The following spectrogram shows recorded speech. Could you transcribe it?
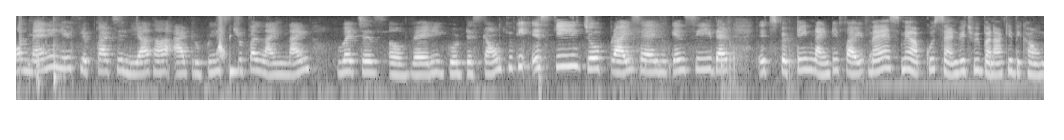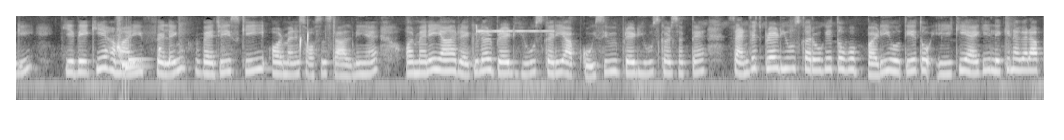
और मैंने ये फ्लिपकार्ट से लिया था at rupees triple nine nine which is a very good discount क्योंकि इसकी जो प्राइस है you can see that it's fifteen ninety five मैं इसमें आपको सैंडविच भी बना के दिखाऊँगी। ये देखिए हमारी फिलिंग वेजीज़ की और मैंने सॉसेस डाल दी हैं और मैंने यहाँ रेगुलर ब्रेड यूज़ करी आप कोई सी भी ब्रेड यूज़ कर सकते हैं। सैंडविच ब्रेड यूज़ करोगे तो वो बड़ी होती है तो एक ही आएगी लेकिन अगर आप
